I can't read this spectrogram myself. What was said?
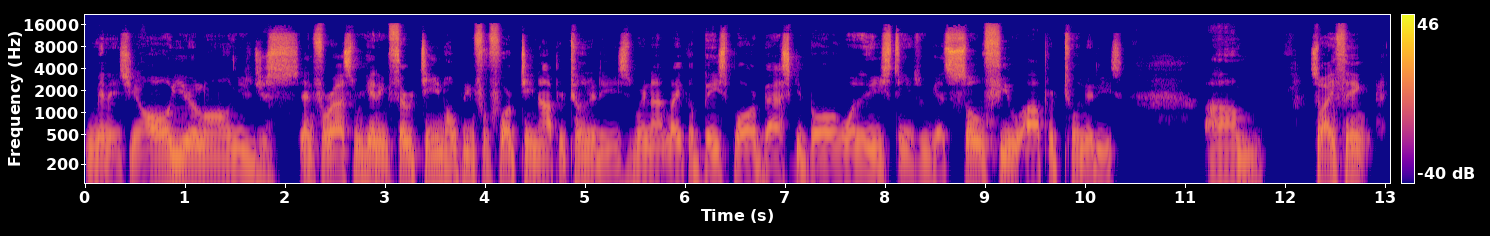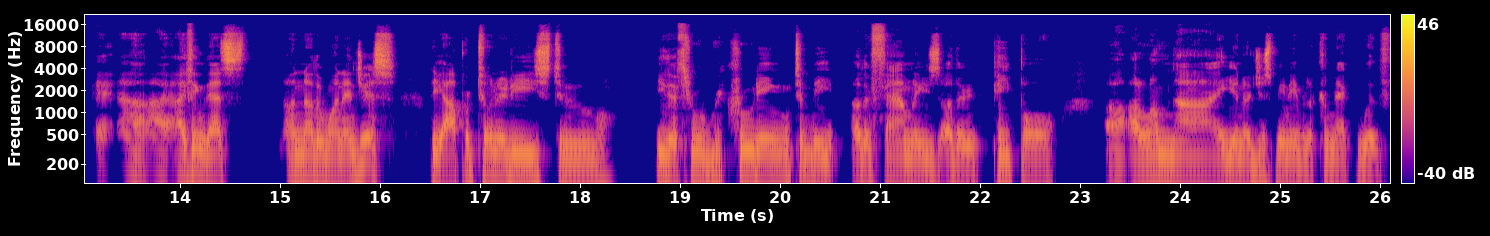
minutes, you know, all year long. You just, and for us, we're getting 13, hoping for 14 opportunities. We're not like a baseball or basketball, one of these teams. We've got so few opportunities. Um, so I think, uh, I think that's another one. And just the opportunities to either through recruiting to meet other families, other people, uh, alumni, you know, just being able to connect with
